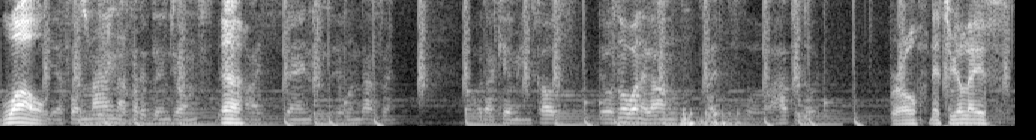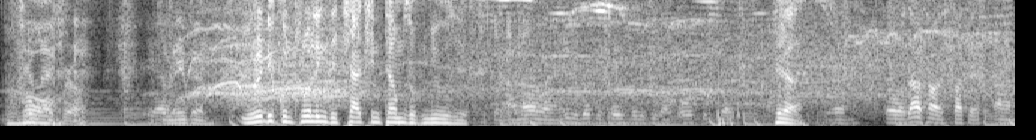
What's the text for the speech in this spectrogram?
Wow. Yeah, from nine I started playing drums. Yeah. By 10, 11, that's when that came in because there was no one around, right? So I had to do it. Bro, that's real life. It's real life, bro. It's Yeah. amazing. You're already controlling the church in terms of music. I know, man. If you go to Facebook, you see some old pictures. Yeah. Yeah. So that's how I started. And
